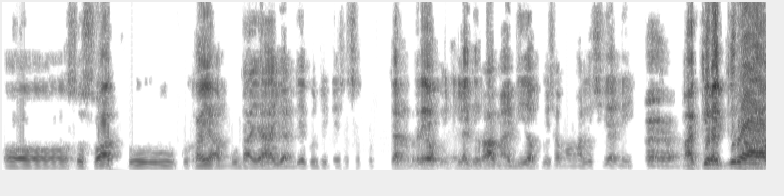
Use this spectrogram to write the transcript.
oh, sesuatu kekayaan budaya yang di Indonesia seperti kan reok ini lagi ramai diakui sama Malaysia ini. Heeh. Nah, kira-kira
